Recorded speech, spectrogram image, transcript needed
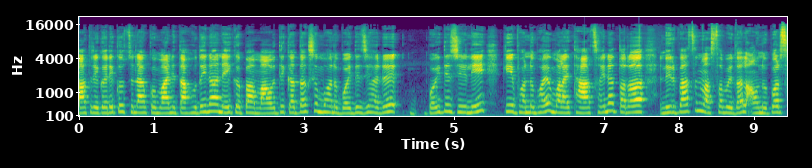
मात्रै गरेको चुनावको मान्यता हुँदैन। नेकपा माओवादीका अध्यक्ष मोहन वैद्यजीले के भन्नुभयो मलाई थाहा छैन तर निर्वाचनमा सबै दल आउनुपर्छ।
